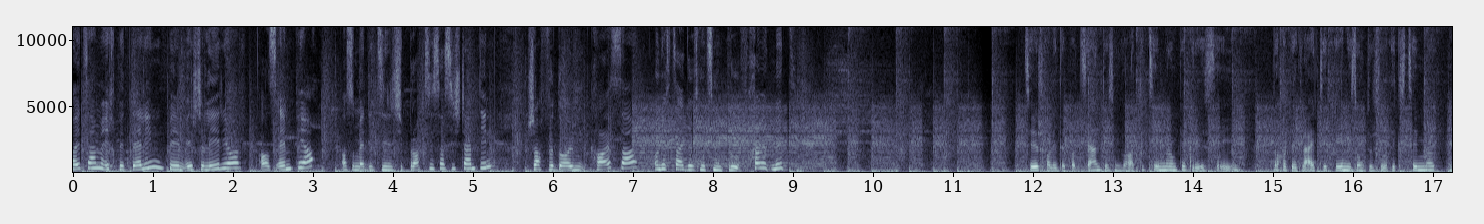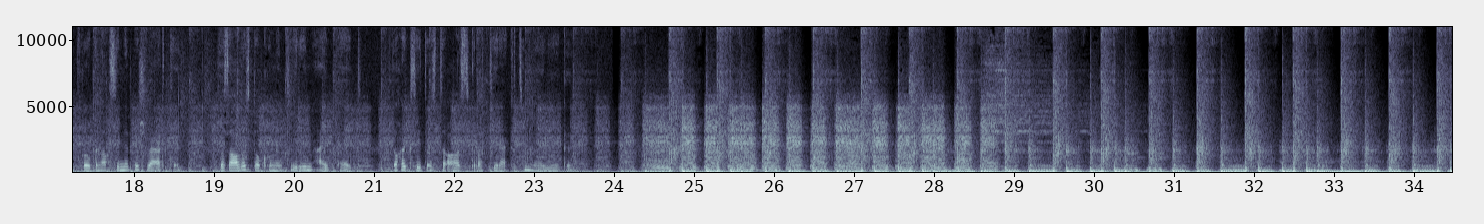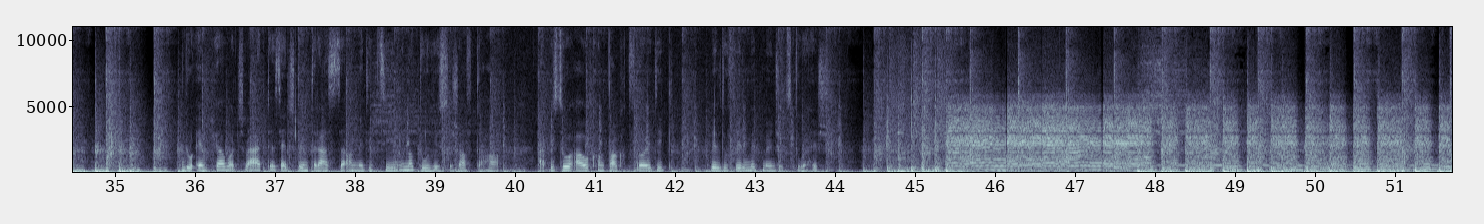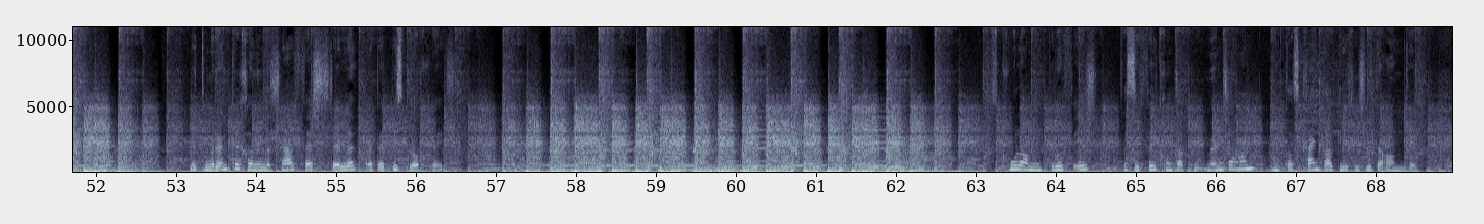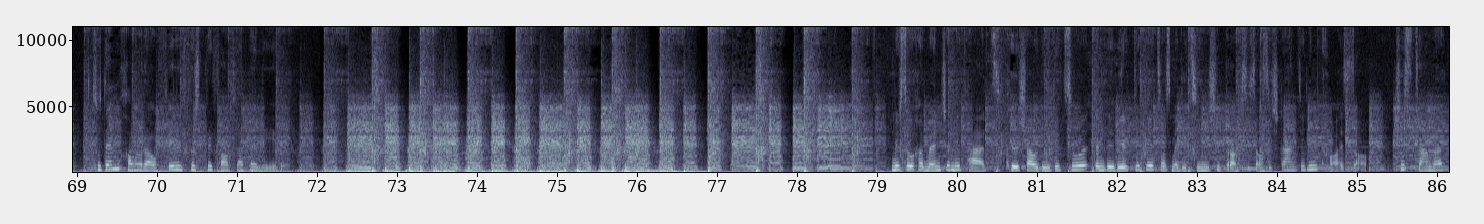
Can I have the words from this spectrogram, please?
Hallo zusammen, ich bin Telin, bin im ersten Lehrjahr als MPA, also medizinische Praxisassistentin. Ich arbeite hier im KSA und ich zeige euch jetzt meinen Beruf. Kommt mit! Zuerst hole ich den Patienten aus dem Wartezimmer und begrüße ihn. Nachher begleite ich ihn ins Untersuchungszimmer und frage nach seinen Beschwerden. Das alles dokumentiere ich im iPad. Nachher sieht das der Arzt gerade direkt zum Nachschauen. Du MPA werden willst, solltest du Interesse an Medizin und Naturwissenschaften haben. Ebenso auch kontaktfreudig, weil du viel mit Menschen zu tun hast. Mit dem Röntgen können wir schnell feststellen, ob etwas gebrochen ist. Coole an meinem Beruf ist, dass ich viel Kontakt mit Menschen habe und dass kein Tag gleich ist wie der andere. Zudem kann man auch viel fürs Privatleben lernen. Wir suchen Menschen mit Herz. Gehörst auch du dazu? Dann bewirb dich jetzt als medizinische Praxisassistentin im KSA. Tschüss zusammen!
